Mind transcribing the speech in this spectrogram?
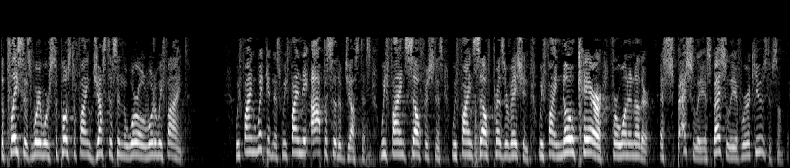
The places where we're supposed to find justice in the world, what do we find? We find wickedness. We find the opposite of justice. We find selfishness. We find self-preservation. We find no care for one another, especially, especially if we're accused of something.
